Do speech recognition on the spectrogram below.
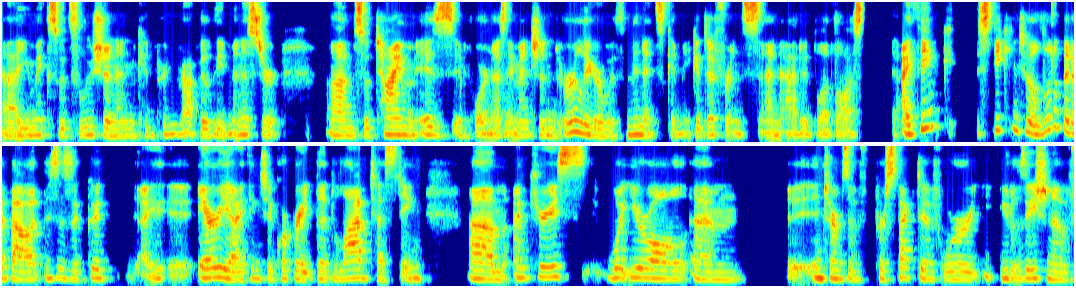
Uh, you mix with solution and can pretty rapidly administer. Um, so time is important, as I mentioned earlier. With minutes can make a difference and added blood loss. I think speaking to a little bit about this is a good area I think to incorporate the lab testing. Um, I'm curious what you're all um, in terms of perspective or utilization of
